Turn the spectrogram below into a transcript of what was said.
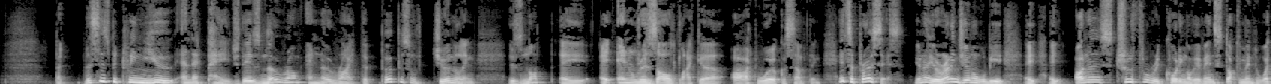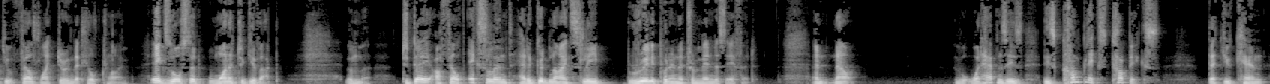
This is between you and that page. There's no wrong and no right. The purpose of journaling is not a, a end result like a artwork or something. It's a process. You know, your running journal will be a, a honest, truthful recording of events documenting what you felt like during that hill climb. Exhausted, wanted to give up. Um, today I felt excellent, had a good night's sleep, really put in a tremendous effort. And now, what happens is these complex topics that you can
